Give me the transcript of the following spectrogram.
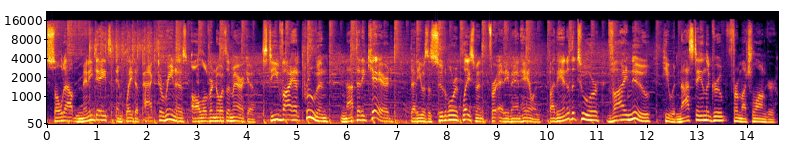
sold out many dates and played to packed arenas all over North America. Steve Vai had proven, not that he cared, that he was a suitable replacement for Eddie Van Halen. By the end of the tour, Vai knew he would not stay in the group for much longer.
